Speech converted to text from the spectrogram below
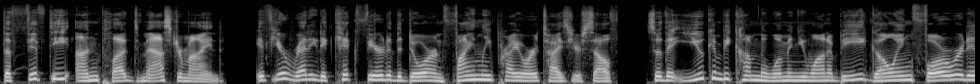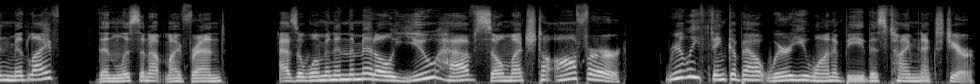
the 50 Unplugged Mastermind. If you're ready to kick fear to the door and finally prioritize yourself so that you can become the woman you want to be going forward in midlife, then listen up, my friend. As a woman in the middle, you have so much to offer really think about where you want to be this time next year.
